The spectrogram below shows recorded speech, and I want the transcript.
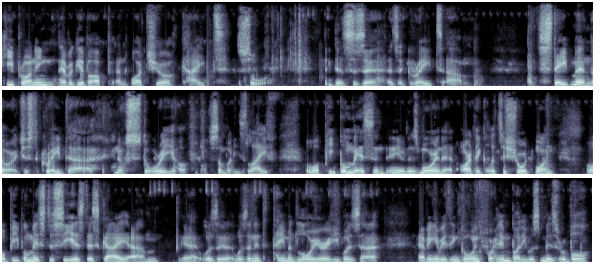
Keep running, never give up, and watch your kite soar. I think this is a, is a great um, statement or just a great uh, you know story of, of somebody's life. But what people miss, and you know, there's more in that article. It's a short one. What people miss to see is this guy um, was a was an entertainment lawyer. He was uh, having everything going for him, but he was miserable,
